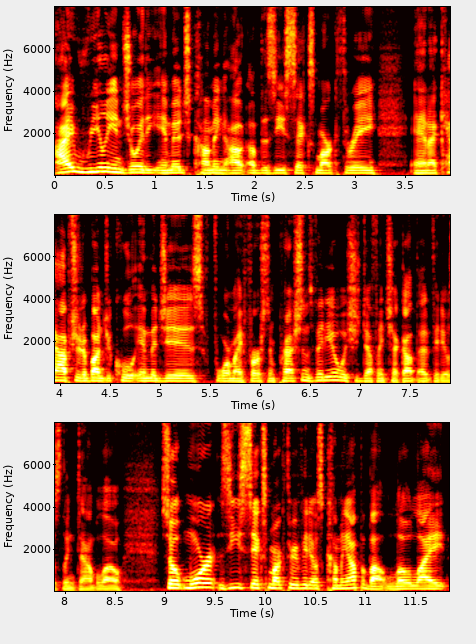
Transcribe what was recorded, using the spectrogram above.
I really enjoy the image coming out of the Z6 Mark III, and I captured a bunch of cool images for my first impressions video, which you should definitely check out. That video is linked down below. So more Z6 Mark III videos coming up about low light,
